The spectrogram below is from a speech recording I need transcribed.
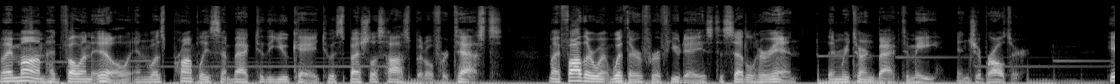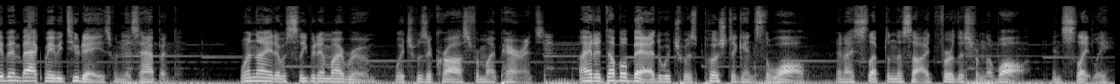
My mom had fallen ill and was promptly sent back to the UK to a specialist hospital for tests. My father went with her for a few days to settle her in, then returned back to me in Gibraltar. He had been back maybe two days when this happened. One night I was sleeping in my room, which was across from my parents'. I had a double bed which was pushed against the wall, and I slept on the side furthest from the wall and slightly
